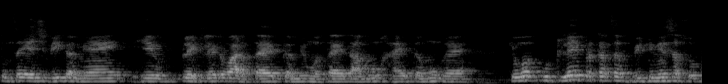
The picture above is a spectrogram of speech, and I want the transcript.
तुमचं एच बी कमी आहे हे प्लेटलेट वाढतायत कमी होत आहेत अमुक आहे तमुक आहे किंवा कुठल्याही प्रकारचा विकनेस असो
